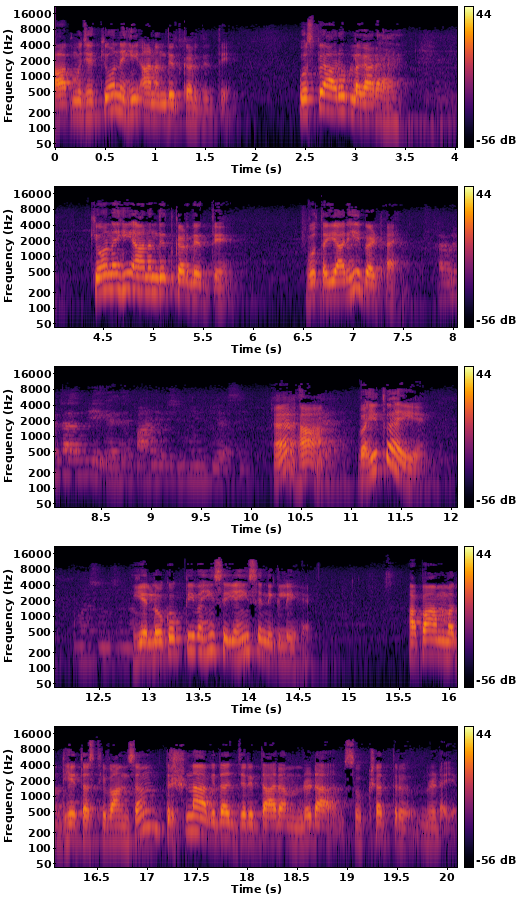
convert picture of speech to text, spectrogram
आप मुझे क्यों नहीं आनंदित कर देते? उस पर आरोप लगा रहा है। क्यों नहीं आनंदित कर देते? वो तैयार ही बैठा है। है हाँ वही तो है ये। ये लोकोक्ति वहीं से यहीं से निकली है। अपाम मध्य तस्थिवांसम तृष्णा विदत जरितारम मृडा सुक्षत्र मृडय।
